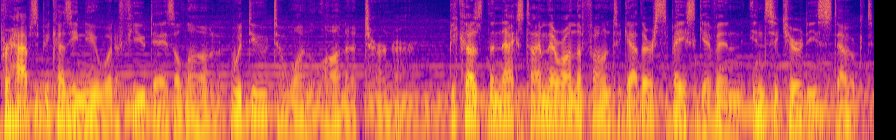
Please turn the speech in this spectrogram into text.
perhaps because he knew what a few days alone would do to one Lana Turner. Because the next time they were on the phone together, space given, insecurity stoked,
